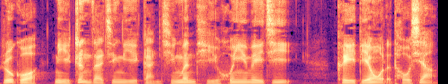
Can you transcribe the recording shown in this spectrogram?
如果你正在经历感情问题、婚姻危机，可以点我的头像。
